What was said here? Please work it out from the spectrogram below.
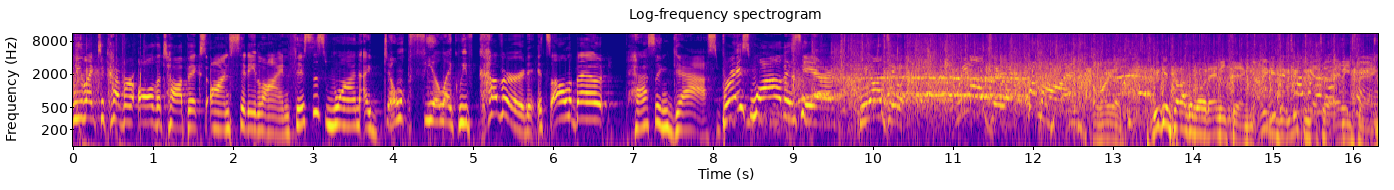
we like to cover all the topics on City Line. This is one I don't feel like we've covered. It's all about passing gas. Bryce Wylde is here. We all do it. We all do it. Come on. Oh my God. We can talk about anything. We can, do, we can get to anything,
